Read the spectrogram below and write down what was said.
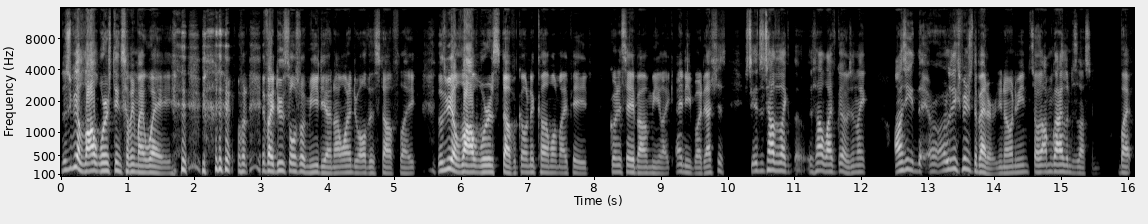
there's gonna be a lot worse things coming my way if I do social media and I want to do all this stuff. Like there's gonna be a lot worse stuff going to come on my page, going to say about me, like anybody. That's just it's just how like it's how life goes. And like honestly, the early the experience, the better. You know what I mean? So I'm glad I learned this lesson. But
